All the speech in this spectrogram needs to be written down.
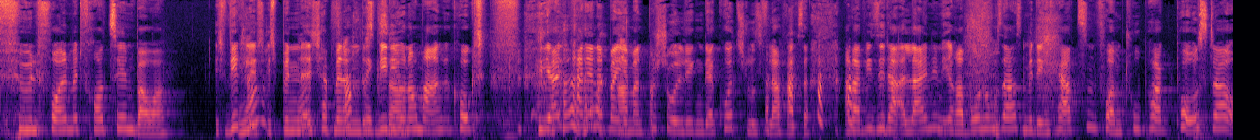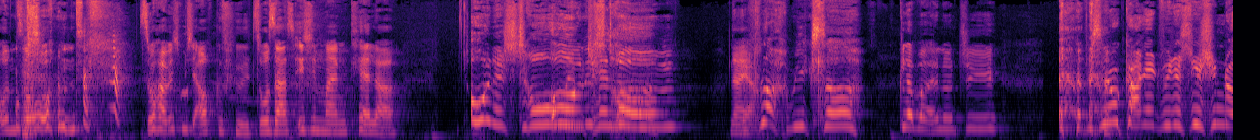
fühle voll mit Frau Zehnbauer. Ich wirklich, Ja? ich bin, Ja, ich habe mir dann das Flachwichser. Video nochmal angeguckt. Ja, ich kann ja nicht mal jemand beschuldigen, der Kurzschlussflachwichser. Aber wie sie da allein in ihrer Wohnung saß mit den Kerzen vorm Tupac-Poster und so und so habe ich mich auch gefühlt. So saß ich in meinem Keller. Ohne Strom im Keller. Naja, Flachwichser. Clever Energy. So kann nicht, wie das ist in der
